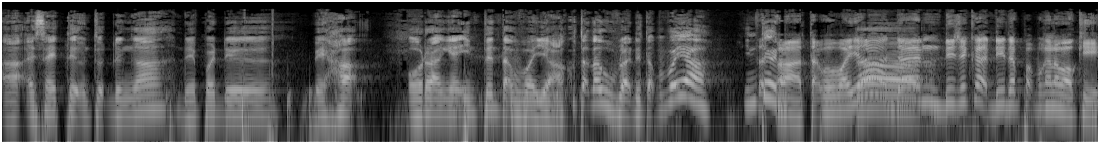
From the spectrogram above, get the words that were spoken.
uh, Excited untuk dengar Daripada Pihak Orang yang intern tak berbayar Aku tak tahu pula Dia tak berbayar Intern Ah, tak berbayar Tak. dan dia cakap dia dapat pengalaman. Okey,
